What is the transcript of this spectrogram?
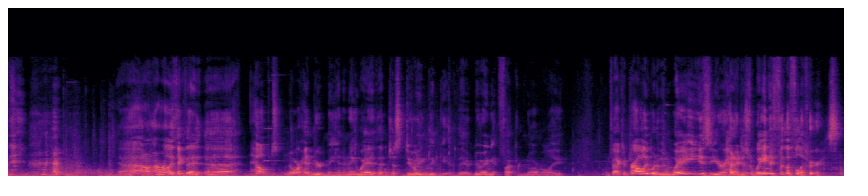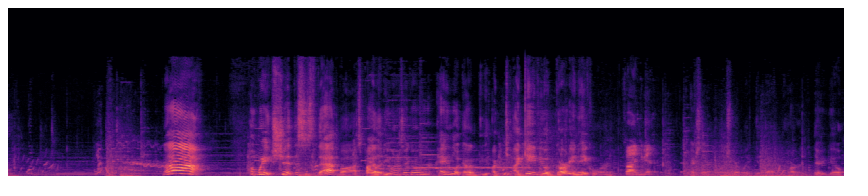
Yeah, I don't, I don't really think that uh, helped nor hindered me in any way than just doing the doing it fucking normally. In fact, it probably would have been way easier had I just waited for the flippers. Ah! Oh wait, shit! This is that boss. Pilot, do you want to take over? Hey, look, I, I, I gave you a guardian acorn. Fine, you get. Actually, I should probably get that in the heart. There you go.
